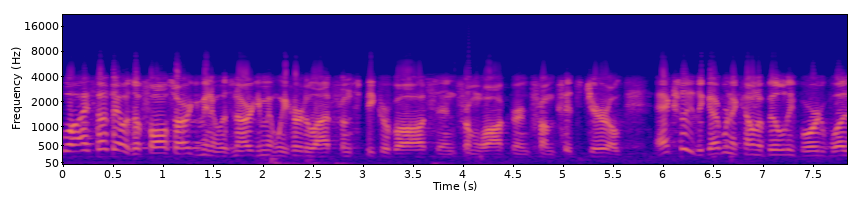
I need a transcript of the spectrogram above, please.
Well, I thought that was a false argument. It was an argument we heard a lot from Speaker Vos and from Walker and from Fitzgerald. Actually, the Government Accountability Board was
